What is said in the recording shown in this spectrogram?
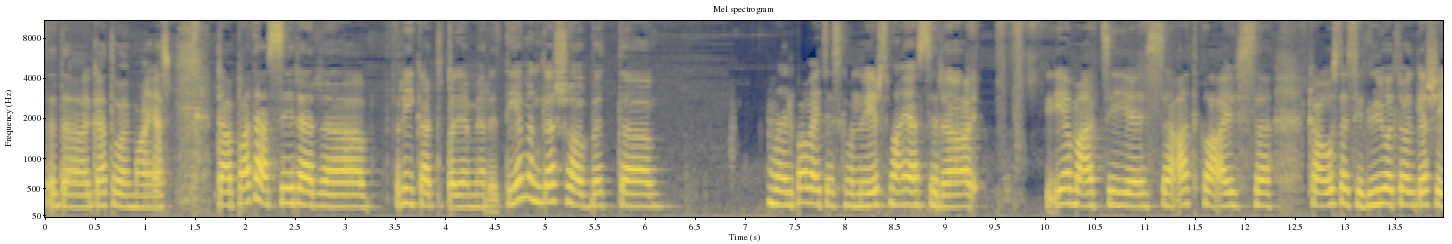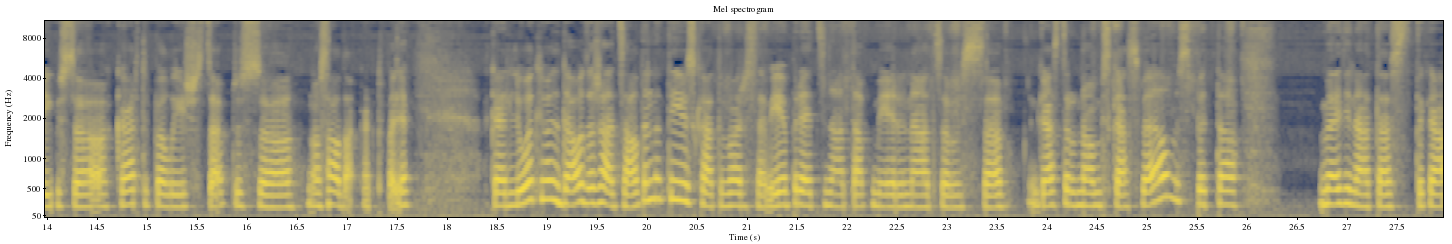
tad uh, gatavoju mājās. Tāpat tās ir ar uh, frīkartupeļiem, arī tie man garšo, bet uh, man ir paveicies, ka man vīrs mājās ir uh, iemācījies, atklājis, kā uztaisīt ļoti, ļoti garšīgus kartupelīšus ceptus no saldā kartupeļa. Uh, ka ir ļoti, ļoti daudz dažādas alternatīvas, kā tu vari sevi iepriecināt, apmierināt savas uh, gastronomiskās vēlmes, bet uh, mēģināt tās tā kā,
